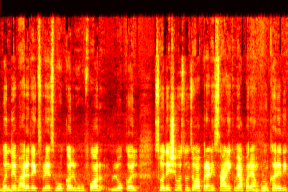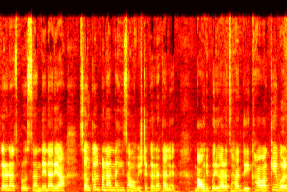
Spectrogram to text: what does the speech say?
Vande Bharat express vocal for local स्वदेशी वस्तूंचा वापर आणि स्थानिक व्यापाऱ्यांकडून खरेदी करण्यास प्रोत्साहन देणाऱ्या संकल्पनांनाही समाविष्ट करण्यात आल्या आहेत. बावरी परिवाराचा हा देखावा केवळ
